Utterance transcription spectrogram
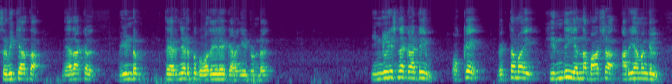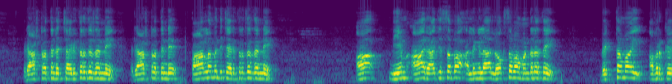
ശ്രമിക്കാത്ത നേതാക്കൾ വീണ്ടും തെരഞ്ഞെടുപ്പ് ഗോതയിലേക്ക് ഇറങ്ങിയിട്ടുണ്ട്. ഇംഗ്ലീഷിനെക്കാട്ടിയും ഒക്കെ വ്യക്തമായി ഹിന്ദി എന്ന ഭാഷ അറിയാമെങ്കിൽ രാഷ്ട്രത്തിന്റെ ചരിത്രത്തിൽ തന്നെ രാഷ്ട്രത്തിന്റെ പാർലമെന്റ് ചരിത്രത്തിൽ തന്നെ ആ നിയം ആ രാജ്യസഭ അല്ലെങ്കിൽ ആ ലോക്സഭാ മണ്ഡലത്തെ വ്യക്തമായി അവർക്ക്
